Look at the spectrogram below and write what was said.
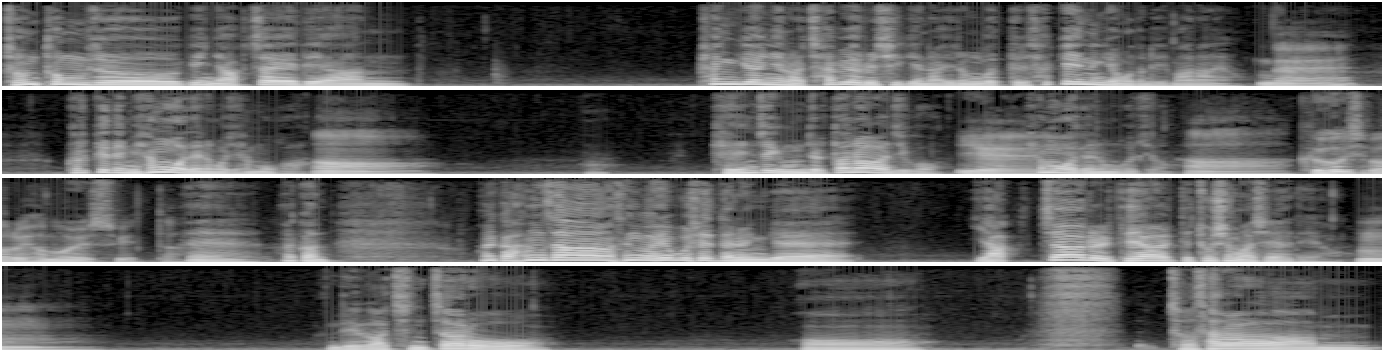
전통적인 약자에 대한 편견이나 차별 의식이나 이런 것들이 섞여 있는 경우들이 많아요. 네. 그렇게 되면 혐오가 되는 거죠, 혐오가. 어. 개인적인 문제를 떠나가지고 예. 혐오가 예. 되는 거죠. 아, 그것이 바로 혐오일 수 있다. 예. 그러니까, 그러니까 항상 생각해 보셔야 되는 게 약자를 대할 때 조심하셔야 돼요. 음. 내가 진짜로 어, 저 사람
